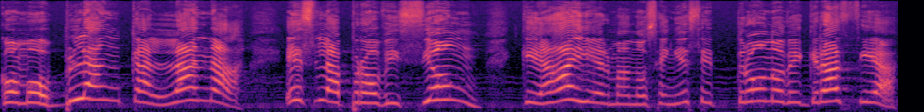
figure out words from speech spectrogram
como blanca lana. Es la provisión que hay, hermanos, en ese trono de gracia.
